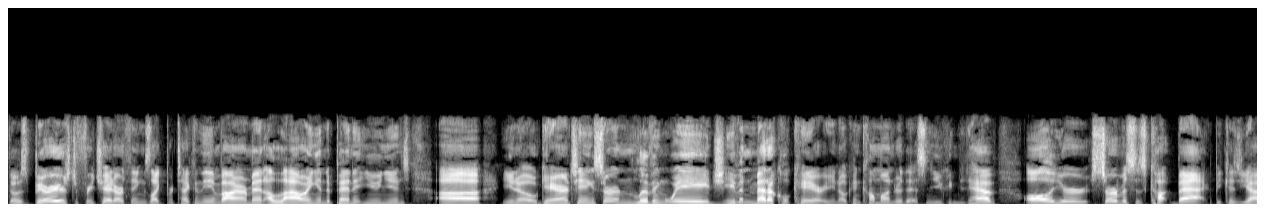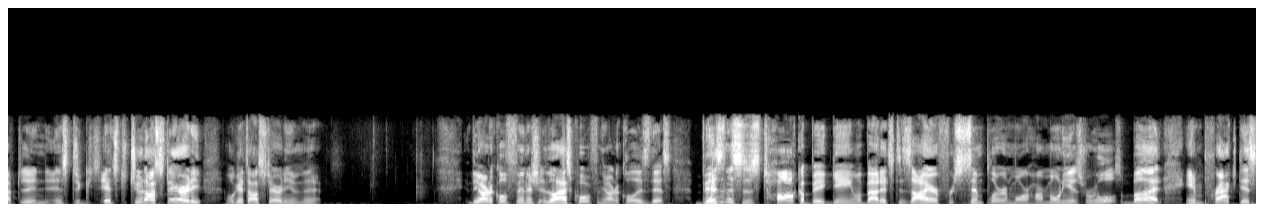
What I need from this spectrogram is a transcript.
those barriers to free trade are things like protecting the environment allowing independent unions uh, you know guaranteeing certain living wage even medical care you know can come under this. And you can have all your services cut back because you have to institute austerity. We'll get to austerity in a minute the article finish the last quote from the article is this. Businesses talk a big game about its desire for simpler and more harmonious rules but in practice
